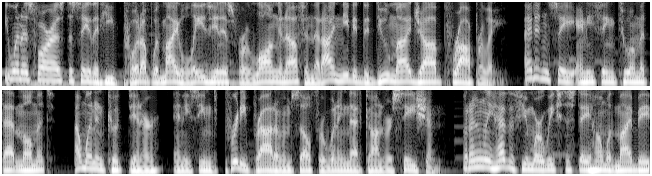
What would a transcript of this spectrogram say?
He went as far as to say that he put up with my laziness for long enough and that I needed to do my job properly. I didn't say anything to him at that moment. I went and cooked dinner, and he seemed pretty proud of himself for winning that conversation. But I only have a few more weeks to stay home with my baby.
